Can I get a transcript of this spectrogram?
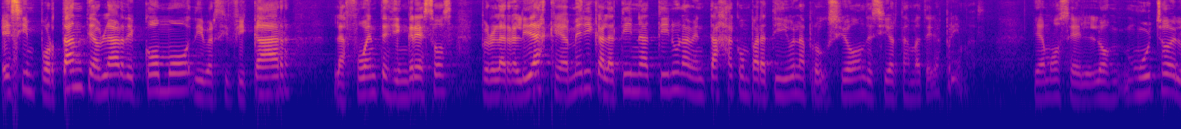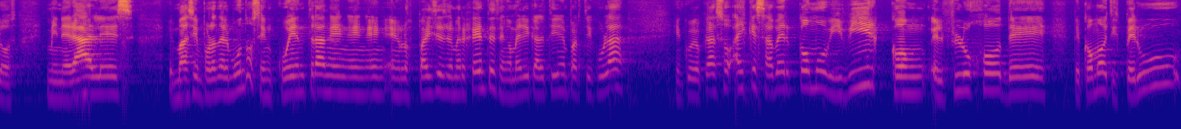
es importante hablar de cómo diversificar las fuentes de ingresos, pero la realidad es que América Latina tiene una ventaja comparativa en la producción de ciertas materias primas. Digamos, muchos de los minerales más importantes del mundo se encuentran en, los países emergentes, en América Latina en particular, en cuyo caso hay que saber cómo vivir con el flujo de, commodities. Perú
